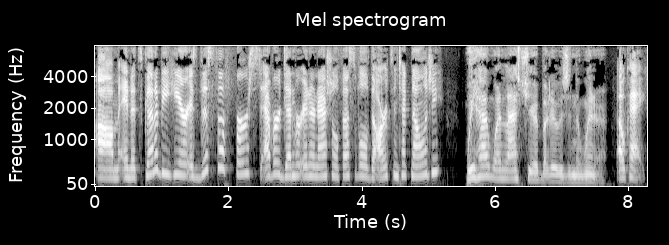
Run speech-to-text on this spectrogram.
um, and it's going to be here. Is this the first ever Denver International Festival of the Arts and Technology? We had one last year, but it was in the winter. Okay,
